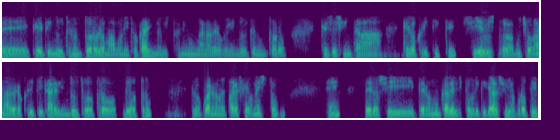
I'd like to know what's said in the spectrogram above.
eh, que te indulten un toro es lo más bonito que hay. No he visto ningún ganadero que le indulten un toro que se sienta que lo critique. Sí he visto a muchos ganaderos criticar el indulto de otro, de otro lo cual no me parece honesto, ¿eh? pero sí, pero nunca le he visto criticar el suyo propio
